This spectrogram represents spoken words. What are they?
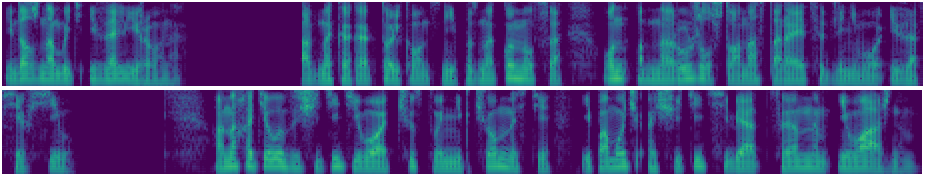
и должна быть изолирована. Однако, как только он с ней познакомился, он обнаружил, что она старается для него изо всех сил. Она хотела защитить его от чувства никчемности и помочь ощутить себя ценным и важным.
